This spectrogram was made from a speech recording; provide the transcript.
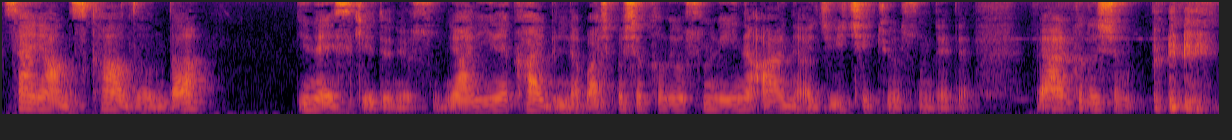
sen yalnız kaldığında yine eskiye dönüyorsun. Yani yine kalbinle baş başa kalıyorsun ve yine aynı acıyı çekiyorsun dedi. Ve arkadaşım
